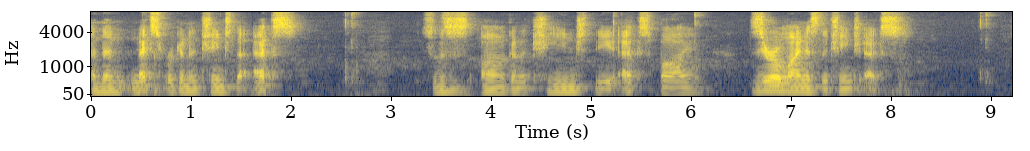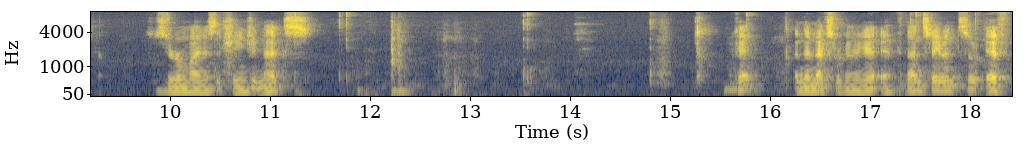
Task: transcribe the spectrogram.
And then next we're going to change the x. So this is uh, going to change the x by 0 minus the change x. So 0 minus the change in x. Okay, and then next we're going to get if then statement. So if,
